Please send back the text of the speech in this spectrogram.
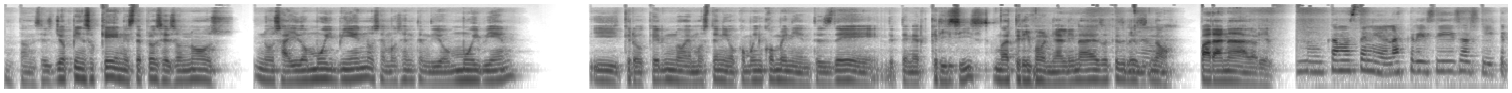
Entonces yo pienso que en este proceso nos, nos ha ido muy bien, nos hemos entendido muy bien y creo que no hemos tenido como inconvenientes de, de tener crisis matrimonial ni nada de eso que se les... No. para nada, Gabriel. Nunca hemos tenido una crisis así que,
